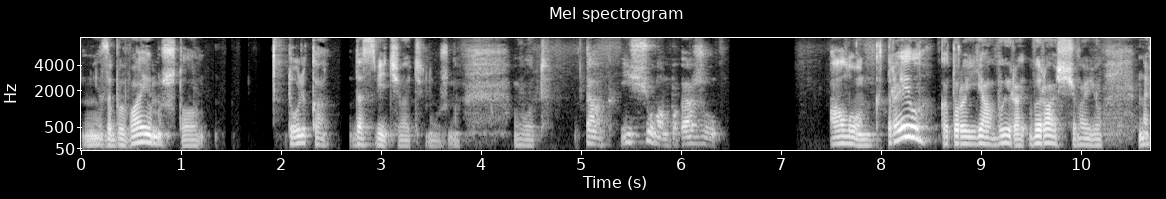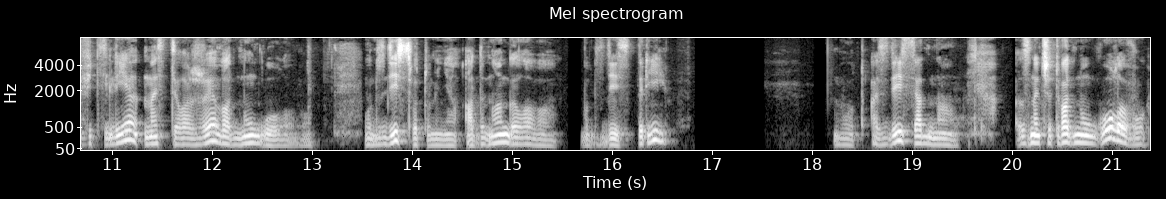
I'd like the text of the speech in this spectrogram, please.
не забываем, что только досвечивать нужно. Вот. Так, еще вам покажу Алонг трейл, который я выращиваю на фитиле, на стеллаже в одну голову. Вот здесь вот у меня одна голова. Вот здесь три. Вот, а здесь одна. Значит, в одну голову,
